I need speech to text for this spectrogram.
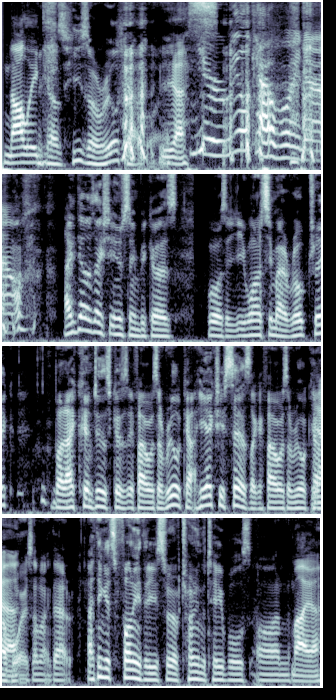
knowledge. Because he's a real cowboy. yes. You're a real cowboy now. I think that was actually interesting because what was it? You want to see my rope trick? But I couldn't do this because if I was a real cow, he actually says like if I was a real cowboy Yeah. or something like that. I think it's funny that he's sort of turning the tables on Maya.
